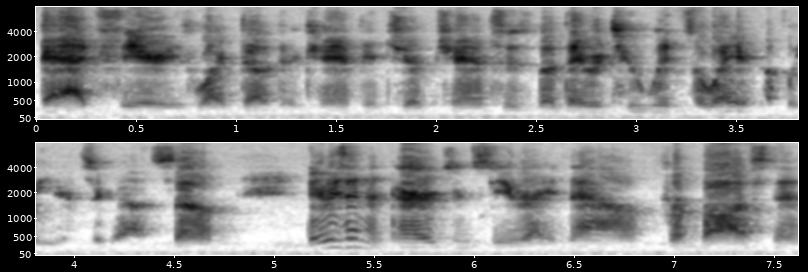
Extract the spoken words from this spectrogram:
bad series wiped out their championship chances, but they were two wins away a couple years ago. So there isn't an urgency right now from Boston,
